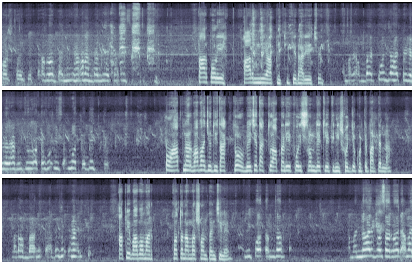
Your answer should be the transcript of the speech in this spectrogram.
কষ্ট হয়েছে তারপর আমি হারাম দাঁড়িয়ে তারপরে ফার্ম নিয়ে আপনি টিকে দাঁড়িয়েছেন আমার আব্বা কোন জাহাজে গেল আমি অত পরিশ্রম মতো দেখতো ও আপনার বাবা যদি থাকতো বেঁচে থাকতো আপনার এই পরিশ্রম দেখলে তিনি সহ্য করতে পারতেন না। আপনি বাবা মার কত নাম্বার সন্তান ছিলেন? আমি প্রথম সন্তান। আমার নয় বছর পরে আমার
